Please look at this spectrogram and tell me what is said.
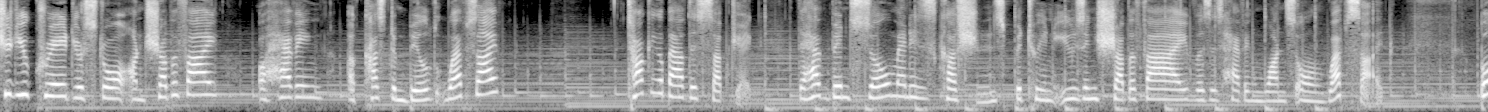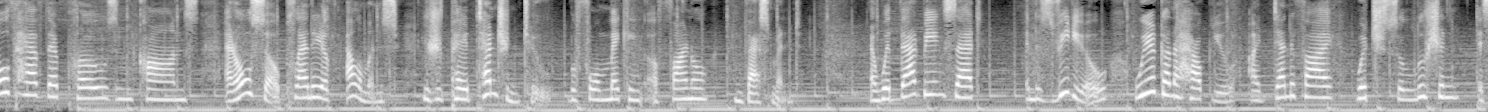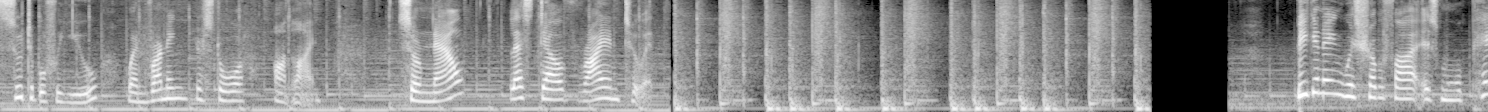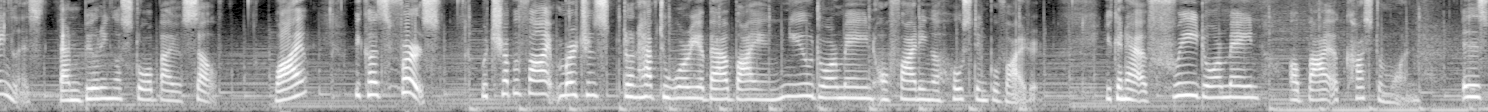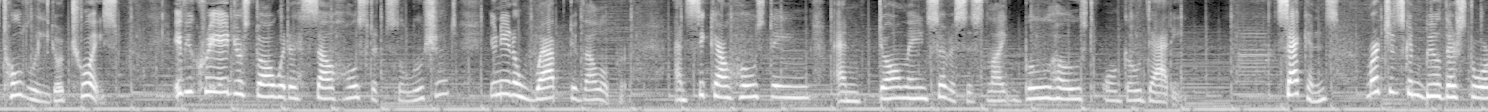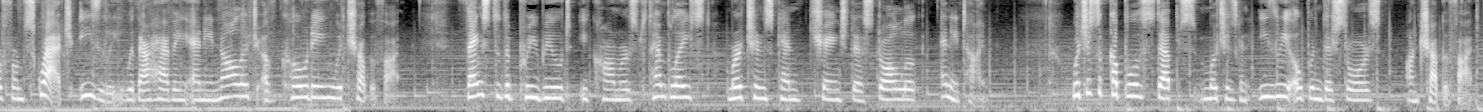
Should you create your store on Shopify or having a custom built website? Talking about this subject, there have been so many discussions between using Shopify versus having one's own website. Both have their pros and cons, and also plenty of elements you should pay attention to before making a final investment. And with that being said, in this video, we're gonna help you identify which solution is suitable for you when running your store online. So now, let's delve right into it. Beginning with Shopify is more painless than building a store by yourself. Why? Because first, with Shopify, merchants don't have to worry about buying new domain or finding a hosting provider. You can have a free domain or buy a custom one. It is totally your choice. If you create your store with a self-hosted solution, you need a web developer and seek out hosting and domain services like Bluehost or GoDaddy. Second, merchants can build their store from scratch easily without having any knowledge of coding with Shopify. Thanks to the pre-built e-commerce templates, merchants can change their store look anytime. With just a couple of steps, merchants can easily open their stores on Shopify.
